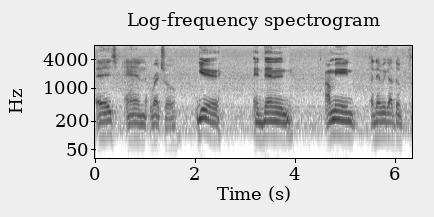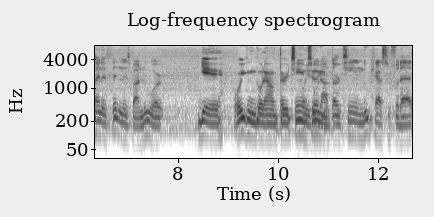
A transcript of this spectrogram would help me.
edge and retro Yeah. And then I mean, and then we got the planet fitness by newark yeah. Or you can go down Or thirteen you too. go down 13 New Castle for that.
